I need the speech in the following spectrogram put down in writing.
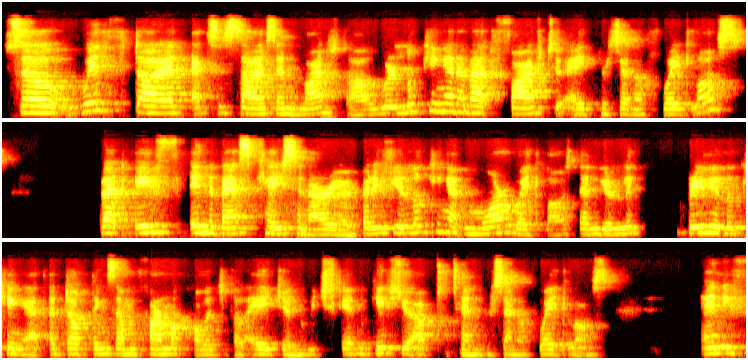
So with diet, exercise, and lifestyle, we're looking at about five to 8% of weight loss. But if in the best case scenario, but if you're looking at more weight loss, then you're li- really looking at adopting some pharmacological agent, which can give you up to 10% of weight loss. And if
